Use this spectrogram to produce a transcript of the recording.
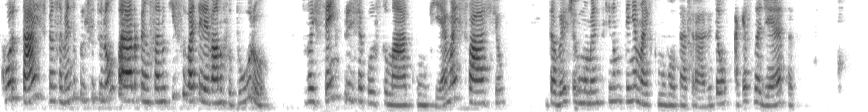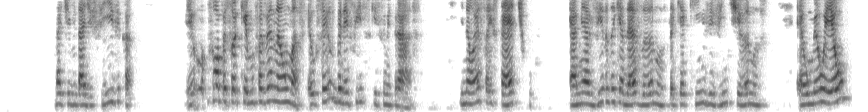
cortar esse pensamento, porque se tu não parar para pensar no que isso vai te levar no futuro, tu vai sempre se acostumar com o que é mais fácil, talvez chegue um momento que não tenha mais como voltar atrás. Então, a questão da dieta, da atividade física, eu não sou uma pessoa que amo fazer, não, mas eu sei os benefícios que isso me traz. E não é só estético, é a minha vida daqui a 10 anos, daqui a 15, 20 anos. É o meu eu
